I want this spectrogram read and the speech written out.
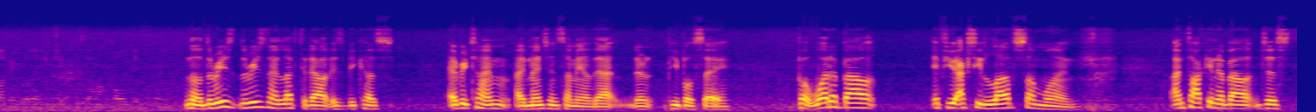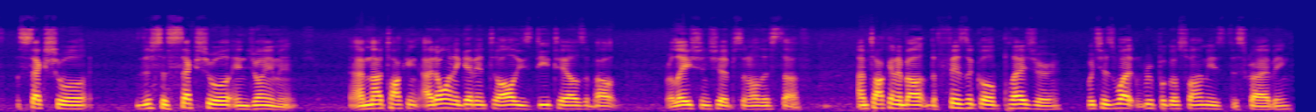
loving relationship is on a whole different. No, the reason the reason I left it out is because every time I mention something of that, there people say, "But what about if you actually love someone?" I'm talking about just sexual, just a sexual enjoyment. I'm not talking. I don't want to get into all these details about relationships and all this stuff. I'm talking about the physical pleasure, which is what Rupa Goswami is describing,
